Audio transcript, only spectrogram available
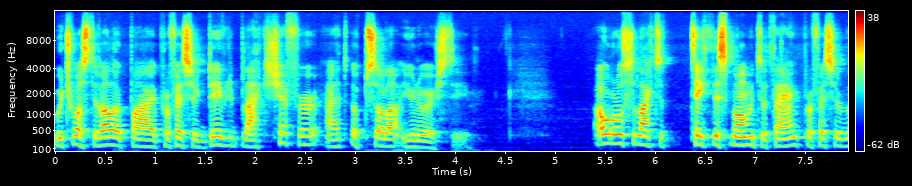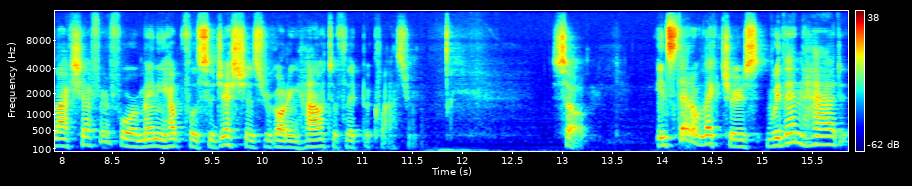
which was developed by Professor David Black Schaffer at Uppsala University. I would also like to take this moment to thank Professor Black Schaffer for many helpful suggestions regarding how to flip a classroom. So, instead of lectures, we then had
